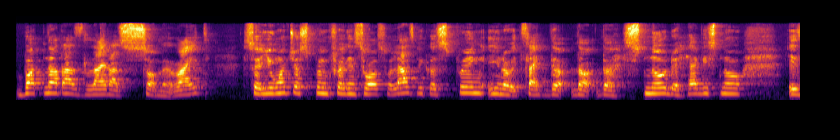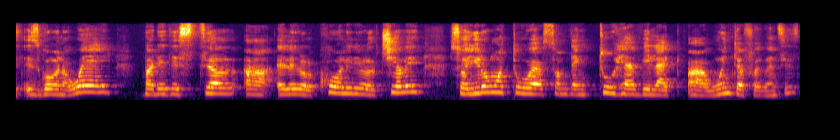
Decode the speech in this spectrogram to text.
but not as light as summer right so you want your spring fragrance to also last because spring you know it's like the the, the snow the heavy snow is, is going away but it is still uh, a little cold, a little chilly. So you don't want to wear something too heavy like uh, winter fragrances,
